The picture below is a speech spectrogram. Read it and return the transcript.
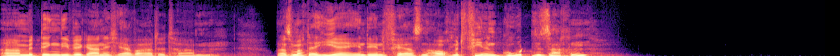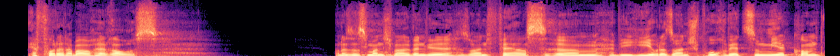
äh, mit Dingen, die wir gar nicht erwartet haben. Und das macht er hier in den Versen auch mit vielen guten Sachen. Er fordert aber auch heraus. Und das ist manchmal, wenn wir so einen Vers ähm, wie hier oder so einen Spruch, wer zu mir kommt,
